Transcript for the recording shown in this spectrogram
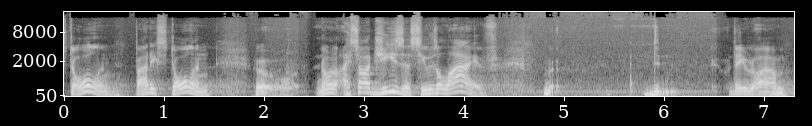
stolen, body stolen. No, I saw Jesus. He was alive. They, um,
